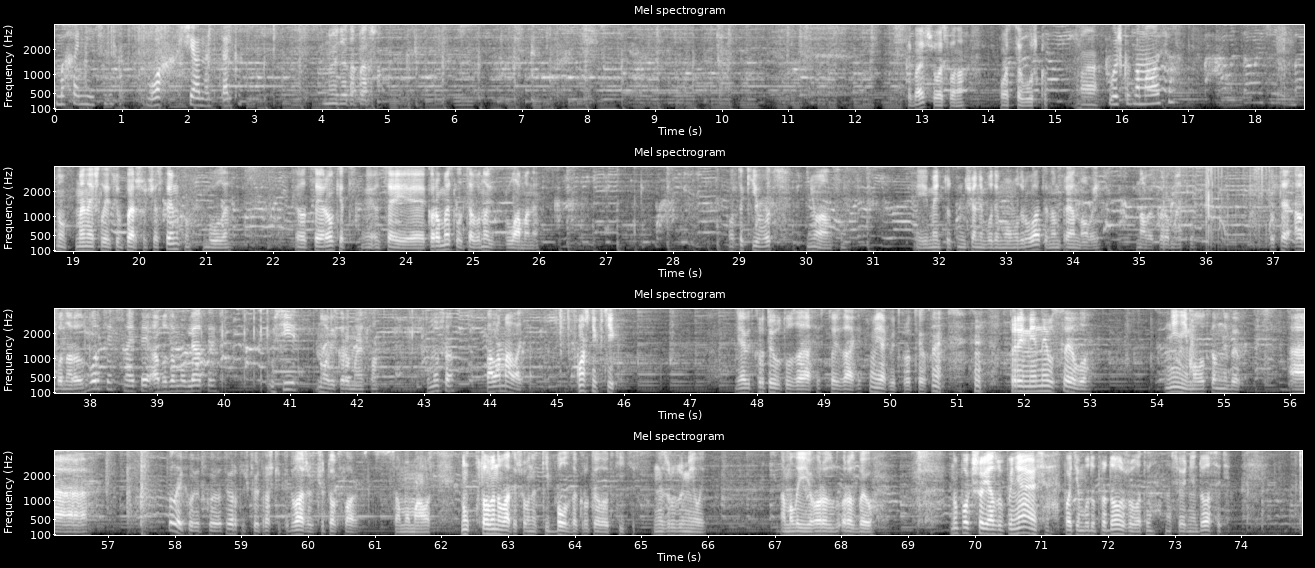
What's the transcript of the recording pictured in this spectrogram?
Механічні. Ох, ще одна деталька. Ну і де та перша? Ти бачиш, ось вона. Ось це вушко. Вушко зламалося. Ну, ми знайшли цю першу частинку, були. І оцей рокет, цей е, коромисло, це воно зламане. Отакі от нюанси. І ми тут нічого не будемо мудрувати, нам треба новий. Нове коромисло. Оце або на розборці знайти, або замовляти. Усі нові коромисла. Тому що поламалося. Мошник втік. Я відкрутив ту захист, той захист. Ну як відкрутив? Примінив силу. Ні, ні, молотком не бив. А, великою такою отверточкою трошки підважив, чуток слав самомалость. Ну, хто винуватий, що вони такий болт закрутили, такий якийсь незрозумілий. А малий його розбив. Ну, поки що я зупиняюся, потім буду продовжувати. На сьогодні досить.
